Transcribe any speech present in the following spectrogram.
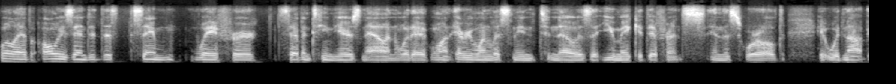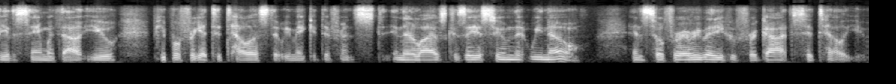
Well, I've always ended this the same way for 17 years now, and what I want everyone listening to know is that you make a difference in this world. It would not be the same without you. People forget to tell us that we make a difference in their lives because they assume that we know. And so, for everybody who forgot to tell you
